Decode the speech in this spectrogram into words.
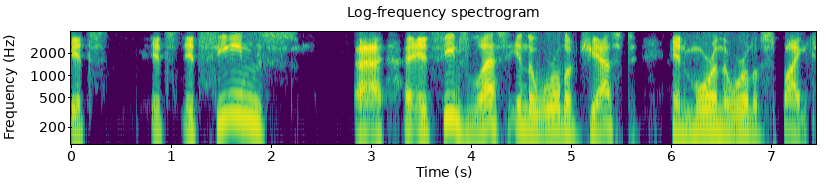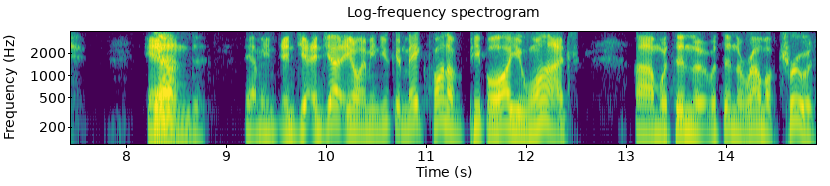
it's it's it seems uh, it seems less in the world of jest and more in the world of spite. Yeah. I mean, and, and you know, I mean, you can make fun of people all you want um, within the within the realm of truth,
